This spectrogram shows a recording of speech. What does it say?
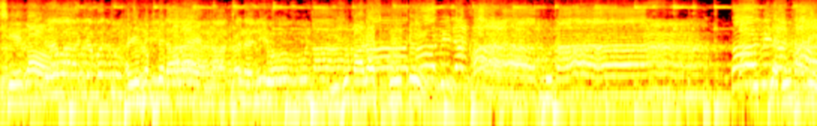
शेगाव हरिभक्त हो विजू महाराज कुलते। घेऊन आले.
